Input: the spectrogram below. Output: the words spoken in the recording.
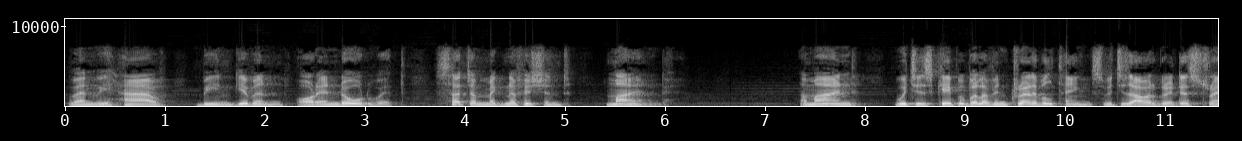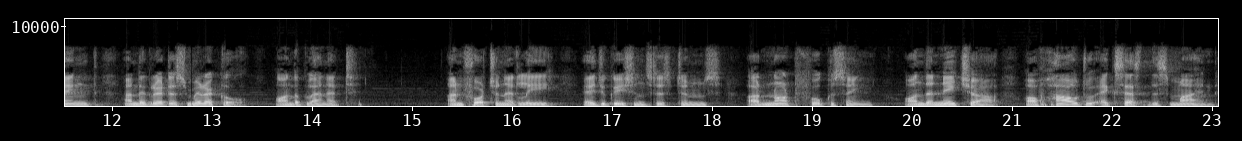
when we have been given or endowed with such a magnificent mind, a mind which is capable of incredible things, which is our greatest strength and the greatest miracle on the planet. Unfortunately, education systems are not focusing on the nature of how to access this mind,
